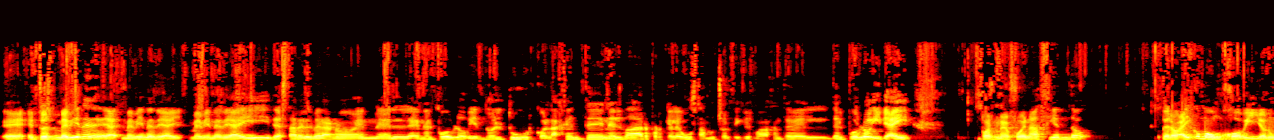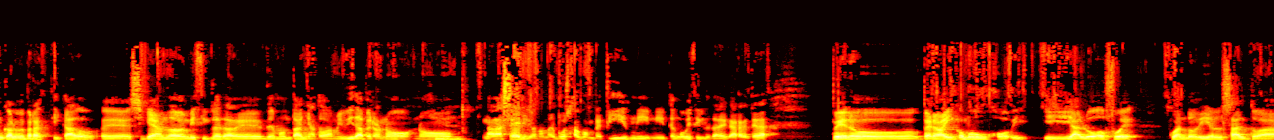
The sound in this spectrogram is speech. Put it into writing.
Eh, entonces me viene, de, me viene de ahí, me viene de ahí de estar el verano en el, en el pueblo viendo el tour con la gente, en el bar, porque le gusta mucho el ciclismo a la gente del, del pueblo y de ahí pues me fue naciendo. Pero hay como un hobby, yo nunca lo he practicado, eh, sí que he andado en bicicleta de, de, montaña toda mi vida, pero no, no uh -huh. nada serio, no me he puesto a competir, ni, ni tengo bicicleta de carretera, pero, pero hay como un hobby, y ya luego fue cuando di el salto a,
